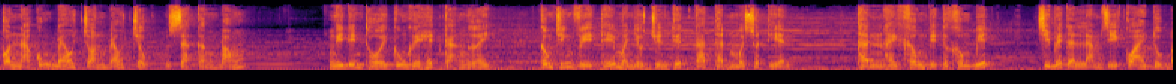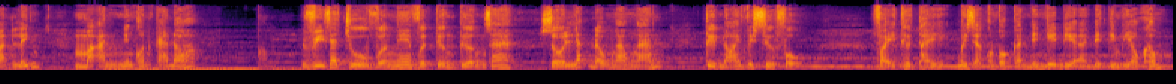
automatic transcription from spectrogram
Con nào cũng béo tròn béo trục Da căng bóng. Nghĩ đến thôi cũng gây hết cả người. Cũng chính vì thế mà nhiều truyền thuyết cá thần mới xuất hiện. Thần hay không thì tôi không biết, Chỉ biết là làm gì có ai đủ bản lĩnh Mà ăn những con cá đó. Vị gia chủ vừa nghe vừa tưởng tượng ra, rồi lắc đầu ngao ngán Tư nói với sư phụ, Vậy thưa thầy, bây giờ con có cần đến nghĩa địa để tìm hiểu không?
